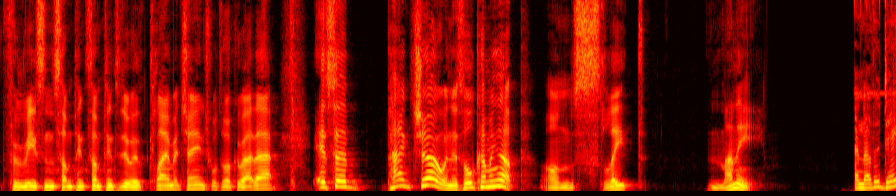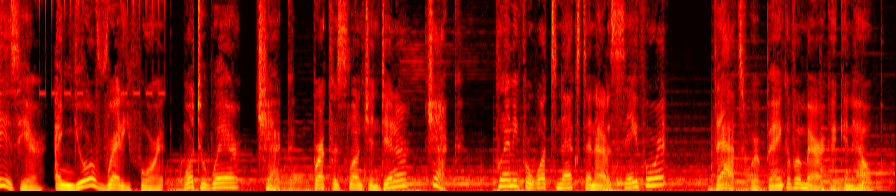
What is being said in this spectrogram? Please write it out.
for reasons something something to do with climate change. We'll talk about that. It's a packed show, and it's all coming up on Slate Money. Another day is here, and you're ready for it. What to wear? Check. Breakfast, lunch, and dinner? Check. Planning for what's next and how to save for it? That's where Bank of America can help.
